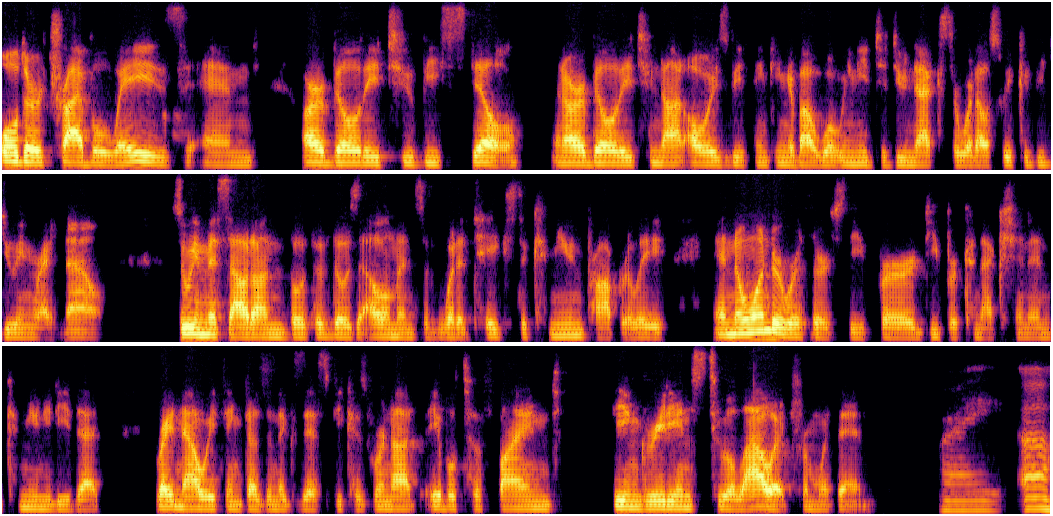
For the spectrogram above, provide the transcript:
older tribal ways and our ability to be still and our ability to not always be thinking about what we need to do next or what else we could be doing right now. So we miss out on both of those elements of what it takes to commune properly and no wonder we're thirsty for deeper connection and community that right now we think doesn't exist because we're not able to find the ingredients to allow it from within. Right. Oh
